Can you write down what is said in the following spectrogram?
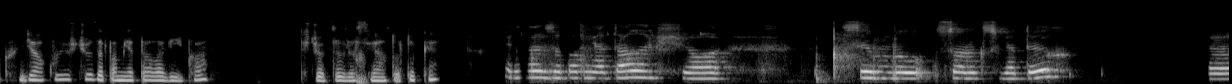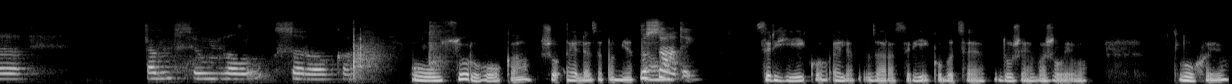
Так, дякую, що запам'ятала Віка. Що це за свято таке? Я запам'ятала, що символ 40 святих, е, там символ сорока. О, сорока. Що Еля запам'ятала? Носатий. Сергійко. Еля, зараз Сергійко, бо це дуже важливо. Слухаю.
